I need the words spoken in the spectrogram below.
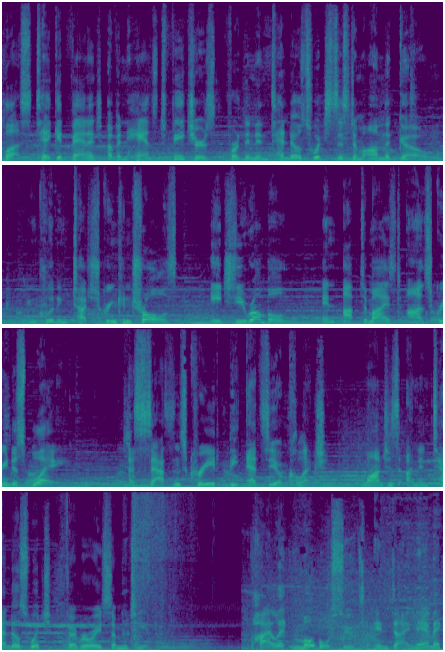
Plus, take advantage of enhanced features for the Nintendo Switch system on the go, including touchscreen controls, HD Rumble, and optimized on-screen display. Assassin's Creed The Ezio Collection launches on Nintendo Switch February 17th. Pilot mobile suits in dynamic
